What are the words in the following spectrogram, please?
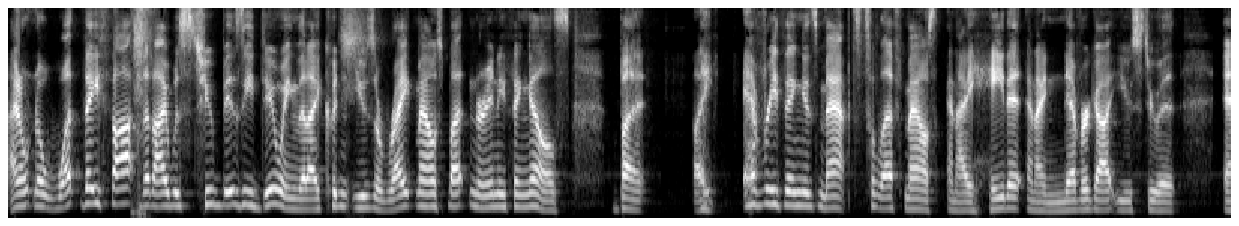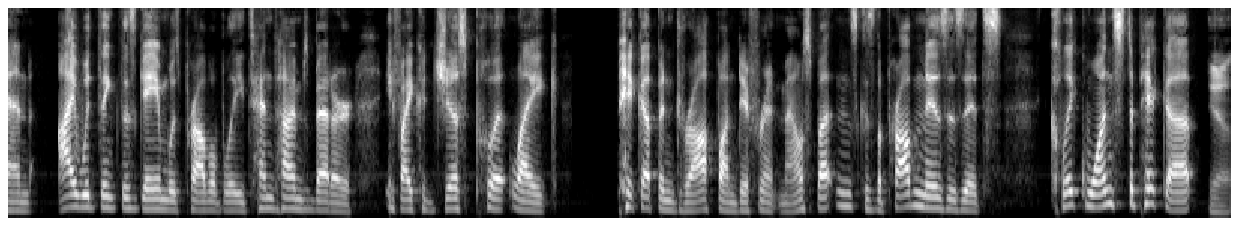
I don't know what they thought that I was too busy doing that I couldn't use a right mouse button or anything else, but like everything is mapped to left mouse and I hate it and I never got used to it. And I would think this game was probably 10 times better if I could just put like pick up and drop on different mouse buttons cuz the problem is is it's click once to pick up, Yeah.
